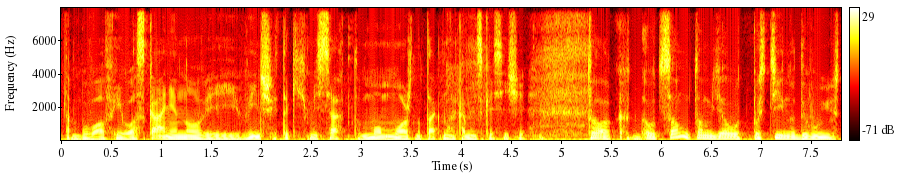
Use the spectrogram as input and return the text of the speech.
там бував і в Аскані нові, і в інших таких місцях, то можна так на Кам'янській Січі. Так, от сам там я от постійно дивуюсь,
